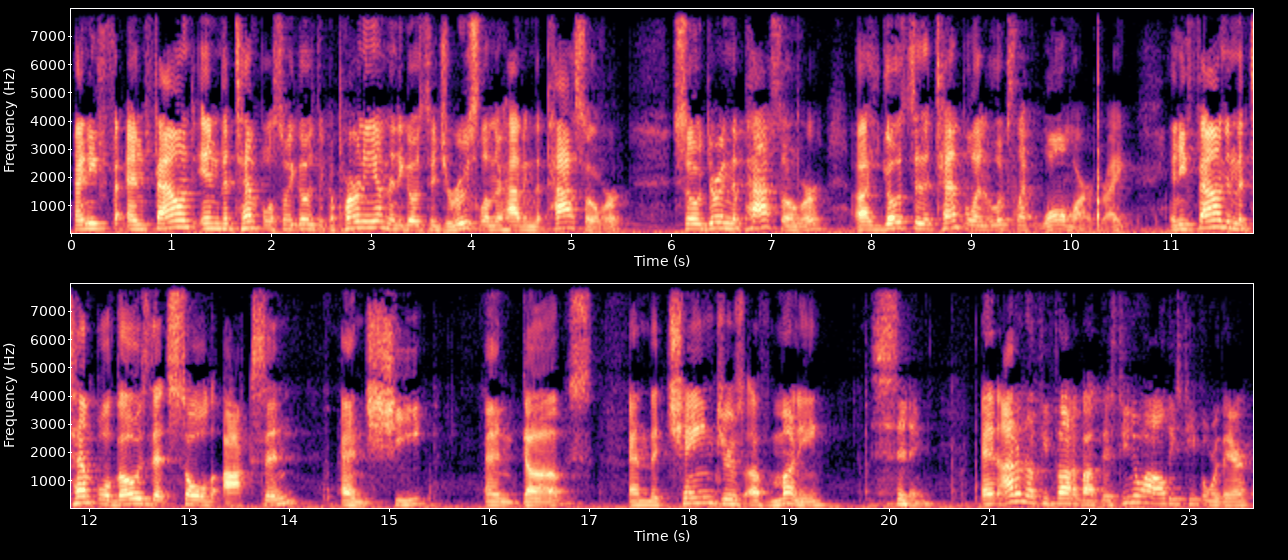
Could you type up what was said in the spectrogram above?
And he f- and found in the temple. So he goes to Capernaum, then he goes to Jerusalem. They're having the Passover. So during the Passover, uh, he goes to the temple, and it looks like Walmart, right? And he found in the temple those that sold oxen and sheep and doves and the changers of money sitting. And I don't know if you thought about this. Do you know why all these people were there?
